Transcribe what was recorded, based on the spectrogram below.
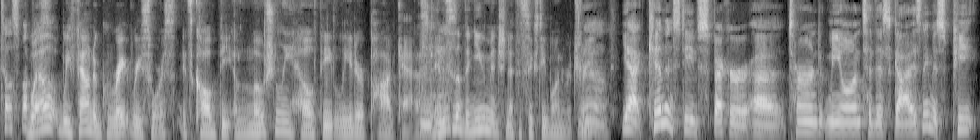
Tell us about this. Well, we found a great resource. It's called the Emotionally Healthy Leader Podcast. And this is something you mentioned at the 61 retreat. Yeah. Yeah, Kim and Steve Specker uh, turned me on to this guy. His name is Pete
